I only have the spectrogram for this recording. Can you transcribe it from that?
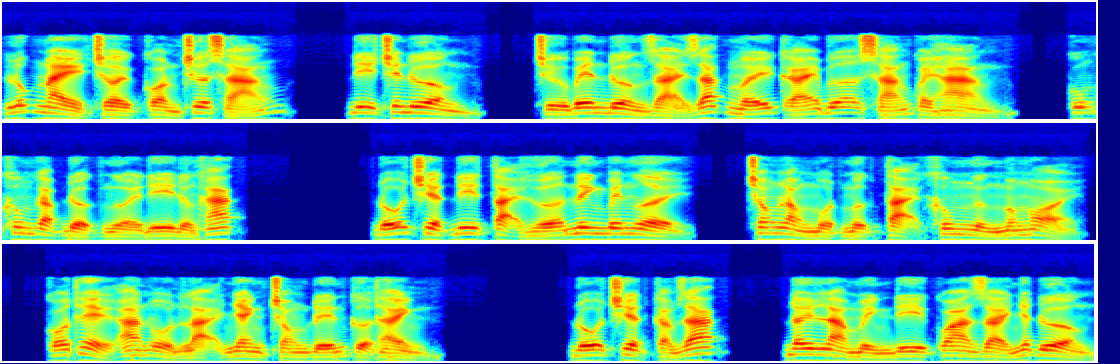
Lúc này trời còn chưa sáng, đi trên đường, trừ bên đường giải rác mấy cái bữa sáng quầy hàng, cũng không gặp được người đi đường khác. Đỗ triệt đi tại hứa ninh bên người, trong lòng một mực tại không ngừng mong mỏi, có thể an ổn lại nhanh chóng đến cửa thành. Đỗ triệt cảm giác, đây là mình đi qua dài nhất đường.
